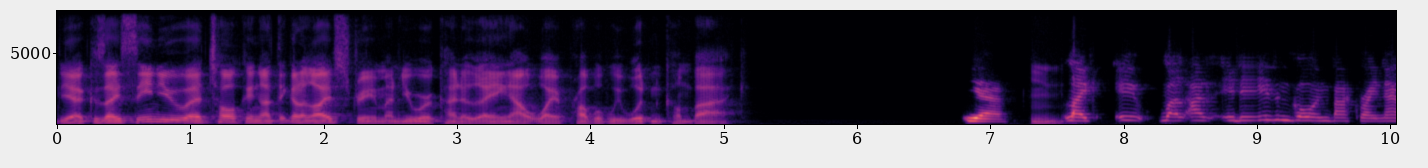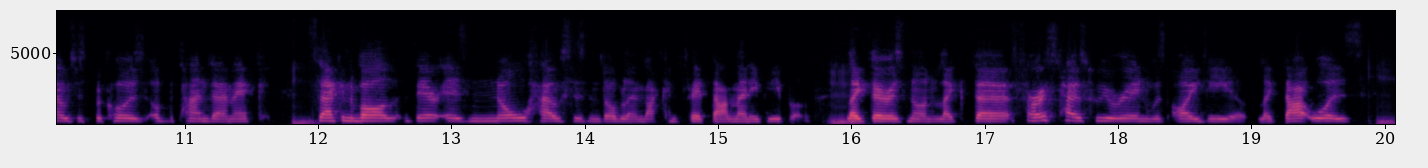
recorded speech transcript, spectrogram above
Yeah, because I seen you uh, talking, I think, on a live stream, and you were kind of laying out why it probably wouldn't come back. Yeah. Mm, Like it, well, it isn't going back right now just because of the pandemic. Mm. Second of all, there is no houses in Dublin that can fit that many people. Mm. Like there is none. Like the first house we were in was ideal. Like that was Mm.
